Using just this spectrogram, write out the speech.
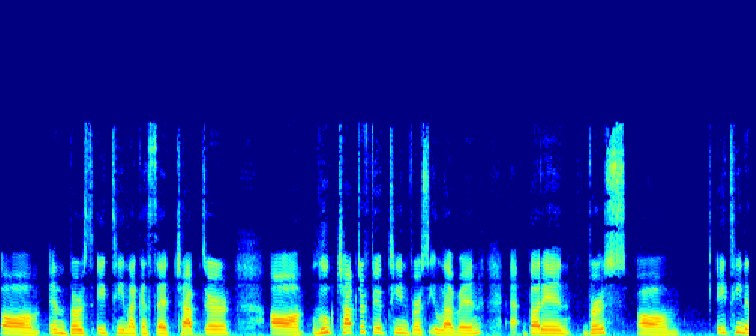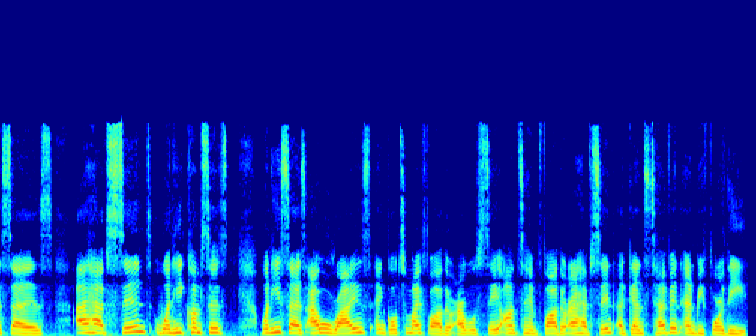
um in verse 18 like i said chapter um luke chapter 15 verse 11 but in verse um 18 it says i have sinned when he comes to his when he says i will rise and go to my father i will say unto him father i have sinned against heaven and before thee.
